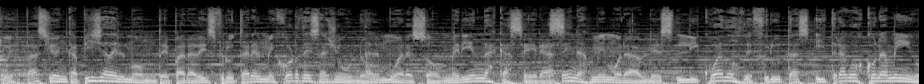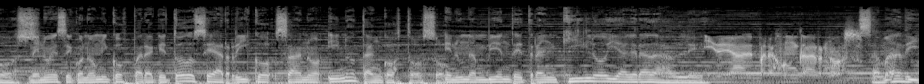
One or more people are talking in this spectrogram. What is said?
Tu espacio en Capilla del Monte para disfrutar el mejor desayuno, almuerzo, meriendas caseras, cenas memorables, licuados de frutas y tragos con amigos. Menúes económicos para que todo sea rico, sano y no tan costoso. En un ambiente tranquilo y agradable. Ideal para juntarnos. Samadhi.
